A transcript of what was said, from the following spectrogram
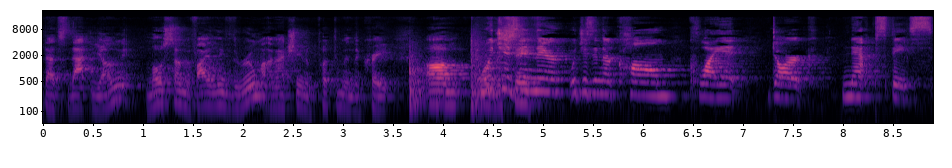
that's that young. Most time if I leave the room, I'm actually going to put them in the crate. Um, Which is in their which is in their calm, quiet, dark nap space.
